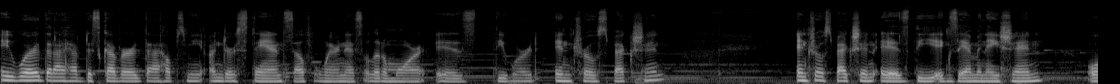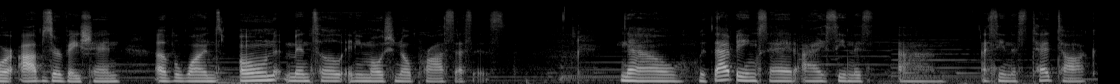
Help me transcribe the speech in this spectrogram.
A word that I have discovered that helps me understand self awareness a little more is the word introspection. Introspection is the examination or observation of one's own mental and emotional processes. Now, with that being said, I seen this um, I seen this TED talk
